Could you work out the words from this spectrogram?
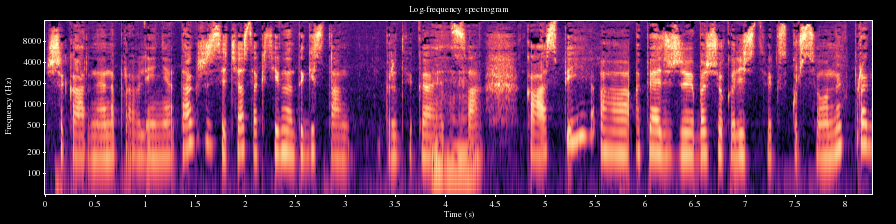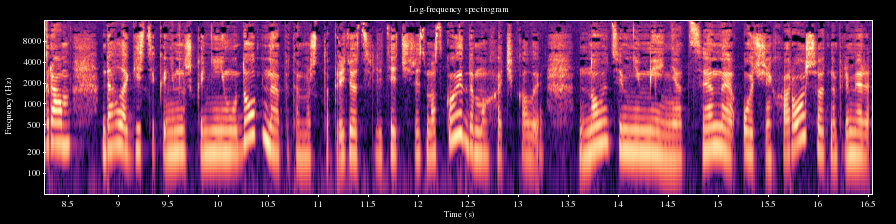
Шикарное направление. Также сейчас активно Дагестан продвигается угу. Каспий. А, опять же, большое количество экскурсионных программ. Да, логистика немножко неудобная, потому что придется лететь через Москву и до Махачкалы, но, тем не менее, цены очень хорошие. Вот, например,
